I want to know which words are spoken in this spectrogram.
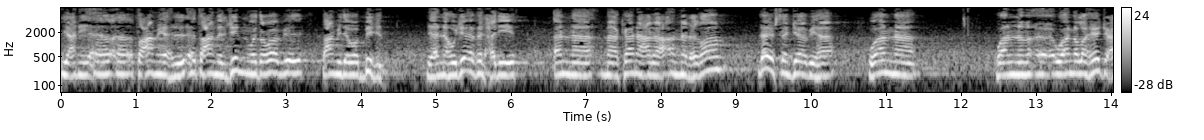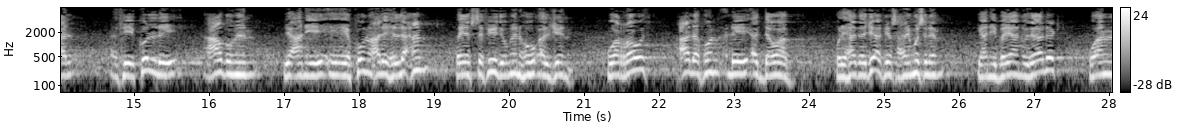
يعني آه، آه، طعام أهل طعام الجن ودواب طعام دوابهم لأنه جاء في الحديث أن ما كان على أن العظام لا يستنجى بها وأن وأن وأن الله يجعل في كل عظم يعني يكون عليه اللحم فيستفيد منه الجن. والروث علف للدواب. ولهذا جاء في صحيح مسلم يعني بيان ذلك وأن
